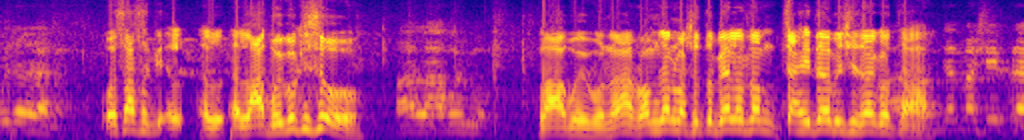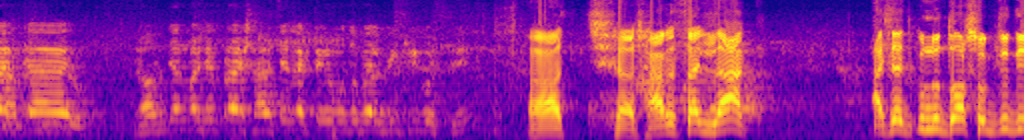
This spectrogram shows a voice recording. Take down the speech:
বোঝা ও চাষা লাভ হইব কিছু? লাভ হইব। লাভ হইব না? রমজান মাসে তো বেলের দাম চাহিদা বেশি থাকার কথা। রমজান মাসে প্রায় সাড়ে চার লাখ টাকার মতো বেল বিক্রি করছি। আচ্ছা সাড়ে চার লাখ? আচ্ছা কোনো দর্শক যদি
